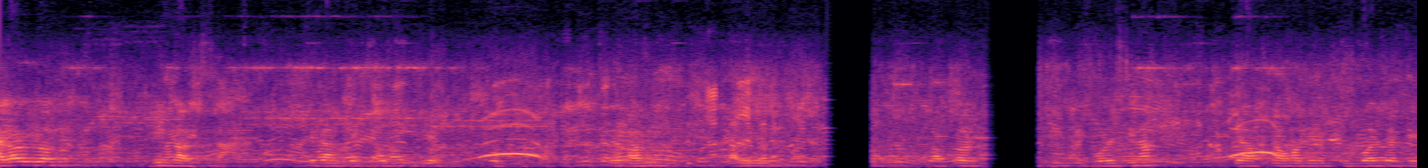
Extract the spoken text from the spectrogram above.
এগারো জন জিমনাস্ট সেখান থেকে আমি ডক্টর সিংকে বলেছিলাম যে আপনি আমাদের ফুটবলটাকে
